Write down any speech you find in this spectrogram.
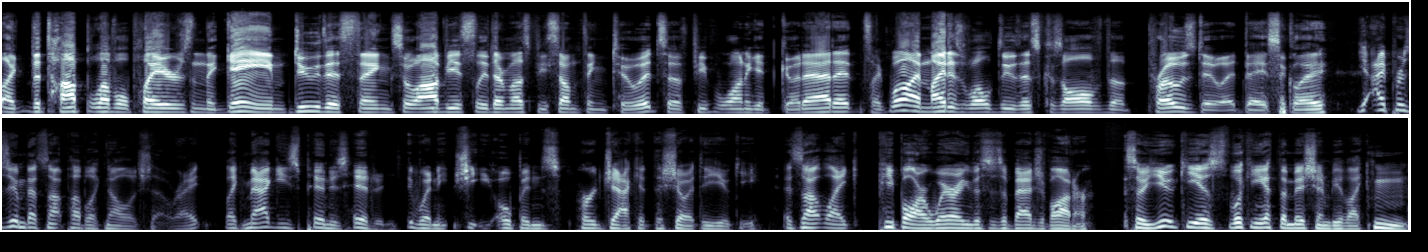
like the top level players in the game do this thing. So obviously there must be something to it. So if people want to get good at it, it's like, well, I might as well do this because all of the pros do it, basically. Yeah, I presume that's not public knowledge, though, right? Like Maggie's pin is hidden when she opens her jacket to show it to Yuki. It's not like people are wearing this as a badge of honor. So Yuki is looking at the mission, be like, "Hmm,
